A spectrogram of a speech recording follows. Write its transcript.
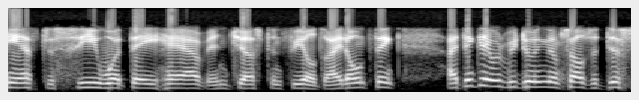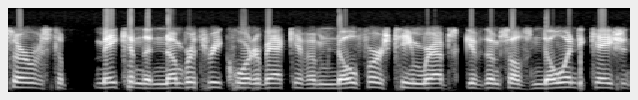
chance to see what they have in Justin Fields. I don't think I think they would be doing themselves a disservice to make him the number three quarterback, give him no first team reps, give themselves no indication.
